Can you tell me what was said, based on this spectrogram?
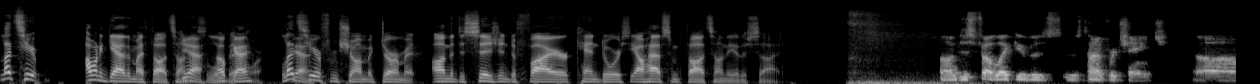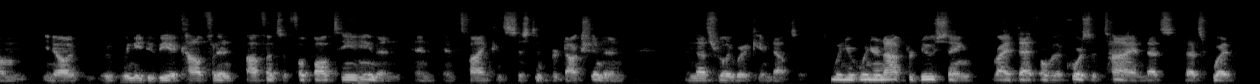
Let's hear. I want to gather my thoughts on yeah, this a little okay. bit more. Let's yeah. hear from Sean McDermott on the decision to fire Ken Dorsey. I'll have some thoughts on the other side. Um, just felt like it was it was time for change. Um, you know, we, we, need to be a confident offensive football team and, and, and find consistent production. And, and that's really what it came down to. When you're, when you're not producing right, that over the course of time, that's, that's what,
